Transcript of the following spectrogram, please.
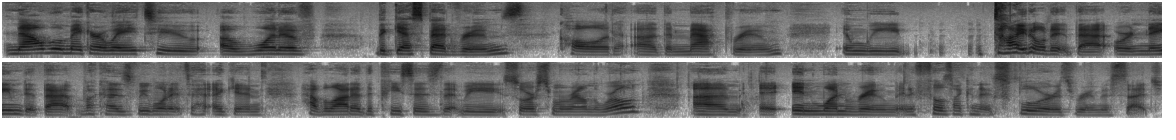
now we'll make our way to uh, one of the guest bedrooms called uh, the map room, and we titled it that or named it that because we wanted to again have a lot of the pieces that we source from around the world um, in one room and it feels like an explorer's room as such.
